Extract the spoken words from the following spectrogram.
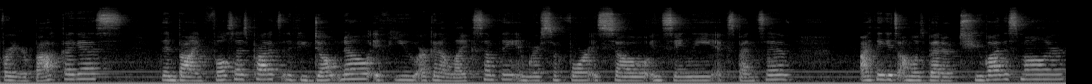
for your buck, I guess, than buying full size products. And if you don't know if you are going to like something and where Sephora is so insanely expensive, I think it's almost better to buy the smaller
